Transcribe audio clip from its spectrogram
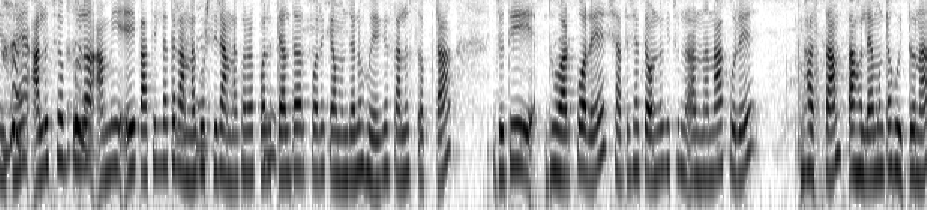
এই যে আলু চপগুলো আমি এই পাতিলটাতে রান্না করছি, রান্না করার পরে তেল দেওয়ার পরে কেমন যেন হয়ে গেছে আলু চপটা। যদি ধোয়ার পরে সাথে সাথে অন্য কিছু রান্না না করে ভাজতাম, তাহলে এমনটা হইতো না।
